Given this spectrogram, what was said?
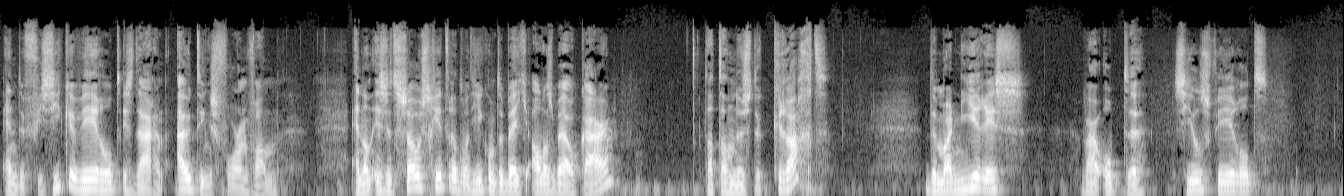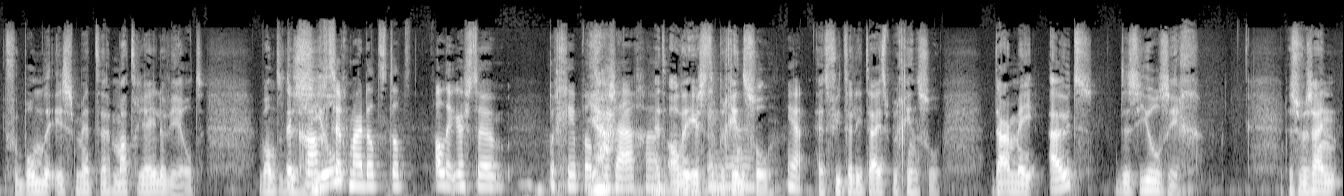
En de fysieke wereld is daar een uitingsvorm van. En dan is het zo schitterend, want hier komt een beetje alles bij elkaar. Dat dan dus de kracht de manier is waarop de zielswereld verbonden is met de materiële wereld. Want de, de kracht, ziel, zeg maar, dat, dat allereerste begrip wat ja, we zagen. Het allereerste in, uh, beginsel. ja. Het vitaliteitsbeginsel. Daarmee uit de ziel zich. Dus we zijn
